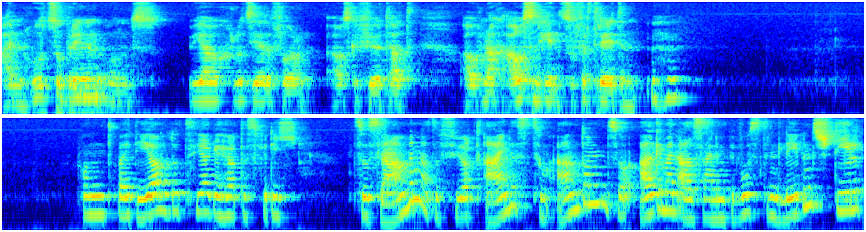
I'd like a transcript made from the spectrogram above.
einen Hut zu bringen und wie auch Lucia davor ausgeführt hat, auch nach außen hin zu vertreten. Mhm. Und bei dir, Lucia, gehört das für dich zusammen? Also führt eines zum anderen, so allgemein als einen bewussten Lebensstil?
